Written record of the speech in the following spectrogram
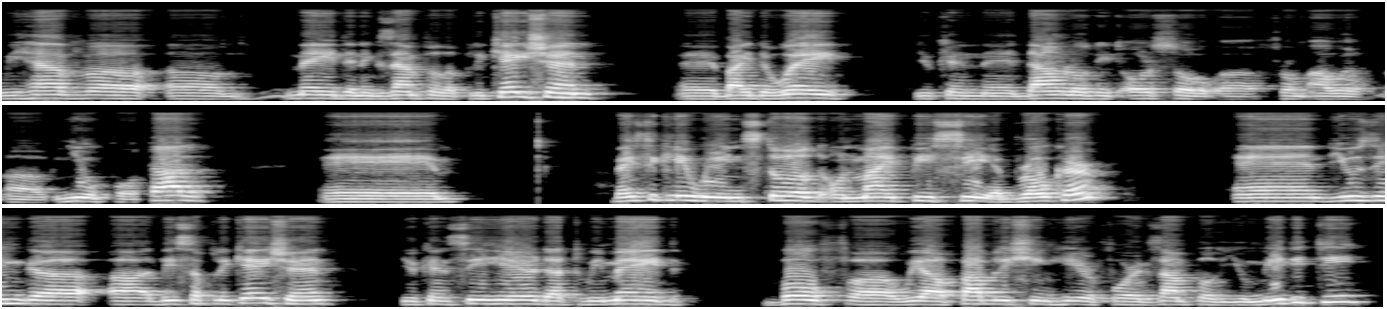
We have uh, um, made an example application. Uh, by the way, you can uh, download it also uh, from our new portal. Um, basically, we installed on my PC a broker and using this application, you can see here that we made both uh, we are publishing here, for example, humidity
